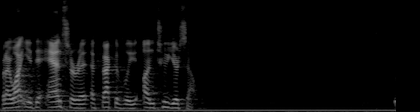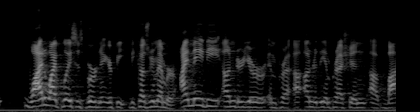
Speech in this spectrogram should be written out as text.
But I want you to answer it effectively unto yourself. Why do I place this burden at your feet? Because remember, I may be under your impre- uh, under the impression uh, by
